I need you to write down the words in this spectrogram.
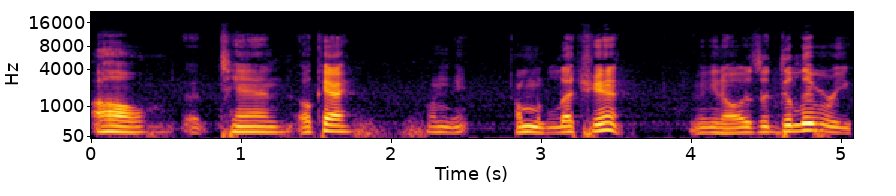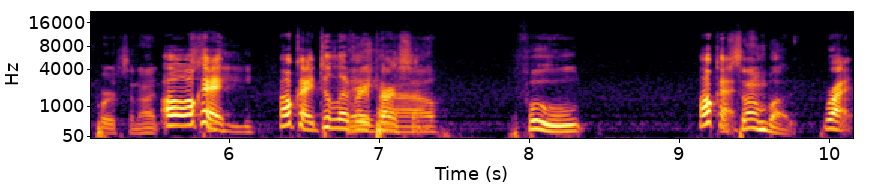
Oh, uh, 10. Okay. Let me, I'm going to let you in. You know, as a delivery person. I Oh, okay. Okay, delivery they person. have food Okay. somebody. Right.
